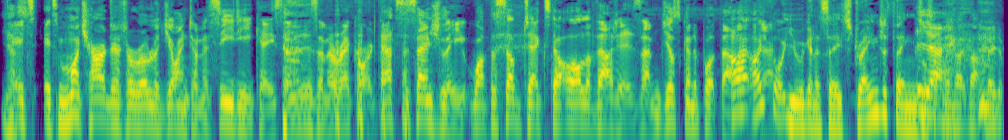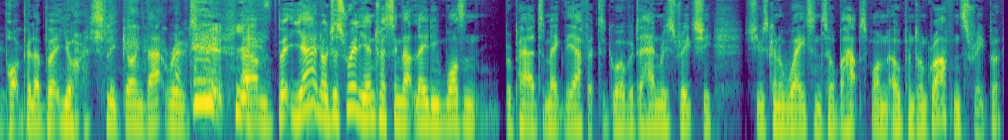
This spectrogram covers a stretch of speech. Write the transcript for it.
Yes. It's it's much harder to roll a joint on a CD case than it is on a record. That's essentially what the subtext to all of that is. I'm just going to put that. I, I thought you were going to say Stranger Things or Yeah. something like that made it popular, but you're actually going that route. um, but yeah, no, just really interesting. That lady wasn't prepared to make the effort to go over to Henry Street. She she was going to wait until perhaps one opened on Grafton Street. But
